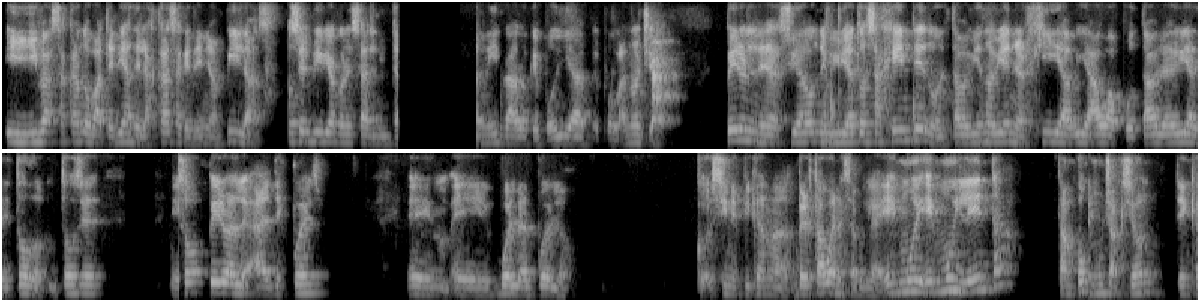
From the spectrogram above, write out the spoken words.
y iba sacando baterías de las casas que tenían pilas. Entonces él vivía con esa linterna lo que podía por la noche. Pero en la ciudad donde vivía toda esa gente, donde estaba viviendo, había energía, había agua potable, había de todo. Entonces, eso, pero después em, eh, vuelve al pueblo sin explicar nada. Pero está buena esa película. Es muy, es muy lenta, tampoco hay mucha acción, tienen que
